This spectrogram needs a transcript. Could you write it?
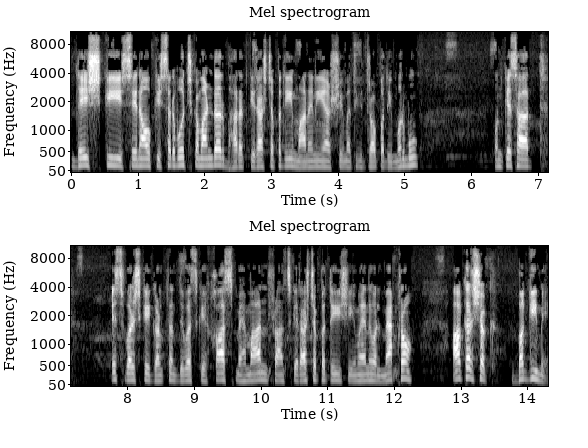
देश की सेनाओं की सर्वोच्च कमांडर भारत की राष्ट्रपति माननीय श्रीमती द्रौपदी मुर्मू उनके साथ इस वर्ष के गणतंत्र दिवस के खास मेहमान फ्रांस के राष्ट्रपति श्री इमैनुअल मैक्रो आकर्षक बग्गी में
